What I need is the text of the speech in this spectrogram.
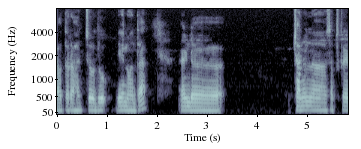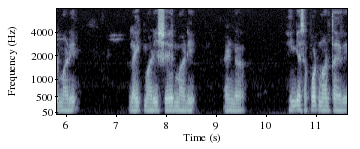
ಯಾವ ಥರ ಹಚ್ಚೋದು, ಏನು ಅಂತ. ಆ್ಯಂಡ್ ಚಾನಲ್ನ ಸಬ್ಸ್ಕ್ರೈಬ್ ಮಾಡಿ, ಲೈಕ್ ಮಾಡಿ, ಶೇರ್ ಮಾಡಿ ಆ್ಯಂಡ್ ಹೀಗೆ ಸಪೋರ್ಟ್ ಮಾಡ್ತಾಯಿರಿ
